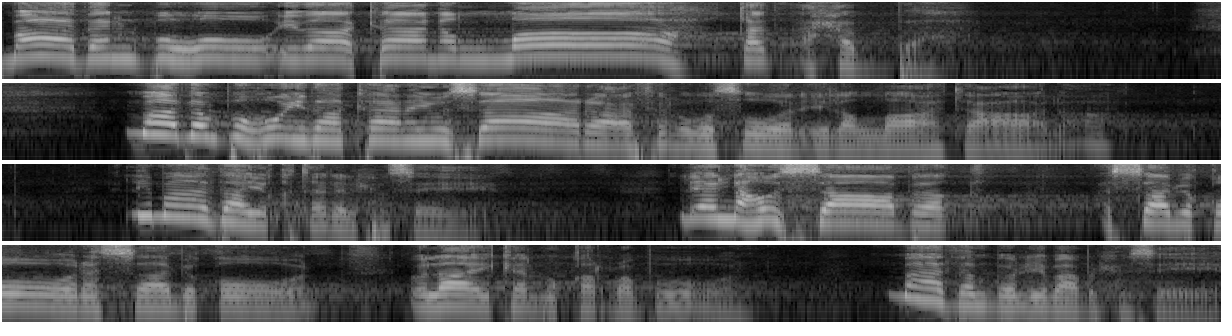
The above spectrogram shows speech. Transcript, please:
ما ذنبه إذا كان الله قد أحبه. ما ذنبه إذا كان يسارع في الوصول إلى الله تعالى. لماذا يقتل الحسين؟ لأنه السابق السابقون السابقون أولئك المقربون. ما ذنب الإمام الحسين؟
